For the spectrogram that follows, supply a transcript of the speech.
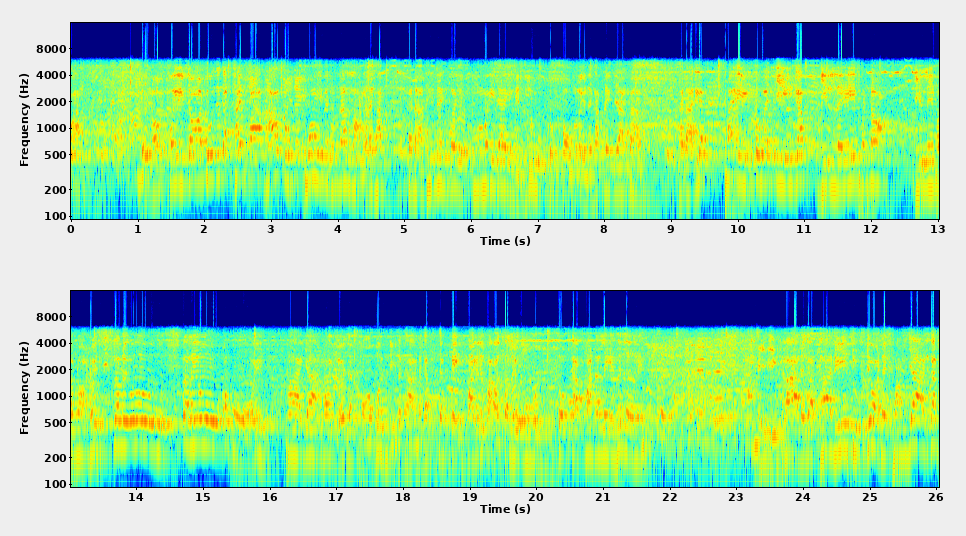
วะโดยน้องเปจอดูนะครับใช้ฝ่าเท้าตกไขว้ไปทางด้านหลังนะครับ ขณะที่เล่นก็ยังไม่ได้เห็นลูกตรงๆเลยนะครับเล่นยากมากขณะนี้ครับพระเอกตัวจริงครับ ยินเลพนอกยินเลพนอกโดยสเลโอสเลโอโอ้โหท่ายากมากอยู่แล้วจะขอเบิ้ลอีกต่างหากนะครับ จะเก่งไปหรือเปล่าสเลโอตกกลับมาดาเลซะเลย มีอีกท่านะครับท่านี้สุดยอดในความยากนะครับ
